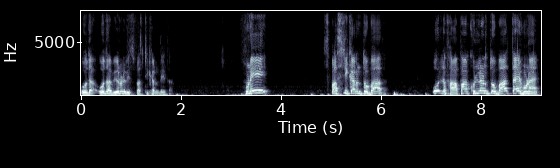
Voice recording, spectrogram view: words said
ਉਹਦਾ ਉਹਦਾ ਵੀ ਉਹਨਾਂ ਨੇ ਵੀ ਸਪਸ਼ਟੀਕਰਨ ਦੇਤਾ। ਹੁਣ ਇਹ ਸਪਸ਼ਟੀਕਰਨ ਤੋਂ ਬਾਅਦ ਉਹ ਲਿਫਾਫਾ ਖੁੱਲਣ ਤੋਂ ਬਾਅਦ ਤੈਅ ਹੋਣਾ ਹੈ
